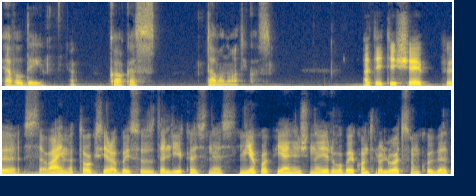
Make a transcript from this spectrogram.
Evaldai, kokios tavo nuotaikos? Ateiti šiaip E, savaime toks yra baisus dalykas, nes nieko apie ją nežinai ir labai kontroliuoti sunku, bet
